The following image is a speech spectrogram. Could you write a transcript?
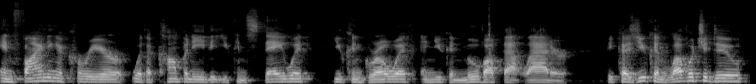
in finding a career with a company that you can stay with, you can grow with, and you can move up that ladder because you can love what you do.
